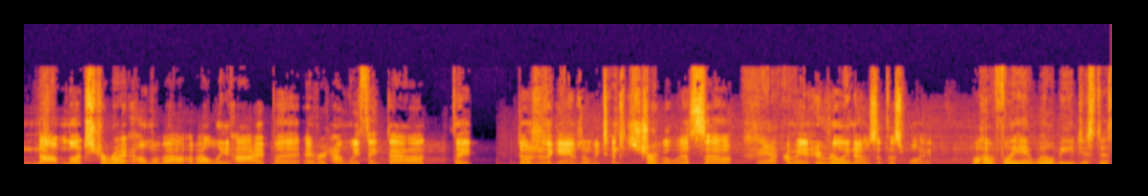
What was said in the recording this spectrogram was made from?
Not much to write home about about Lehigh, but every time we think that, they those are the games that we tend to struggle with. So, yeah, I mean, who really knows at this point? Well, hopefully it will be just a,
